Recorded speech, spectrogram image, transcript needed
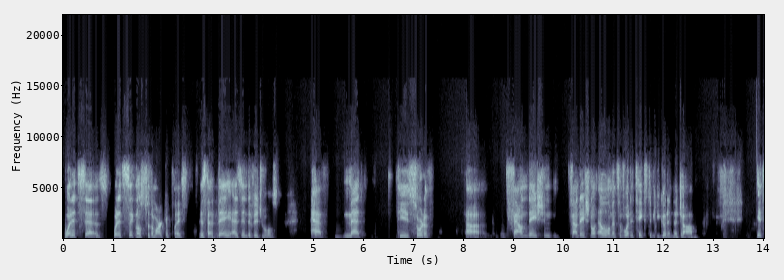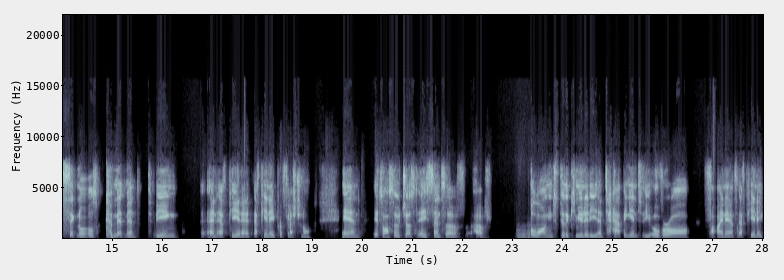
what it says, what it signals to the marketplace is that they, as individuals, have met these sort of uh, foundation foundational elements of what it takes to be good in the job. It signals commitment to being an FP&A, FP&A professional, and it's also just a sense of, of belonging to the community and tapping into the overall finance FP&A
